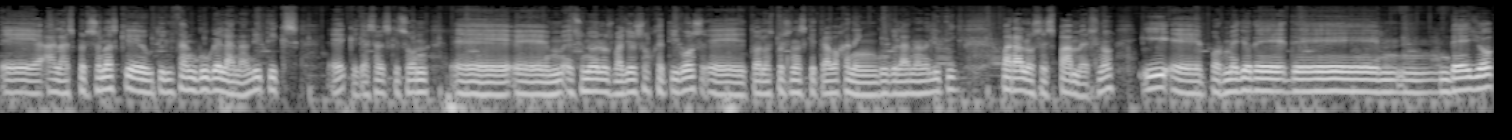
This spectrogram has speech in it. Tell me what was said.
eh, a las personas que utilizan Google Google Analytics, eh, que ya sabes que son eh, em, es uno de los mayores objetivos eh, todas las personas que trabajan en Google Analytics para los spammers, ¿no? Y por medio de, de, ello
